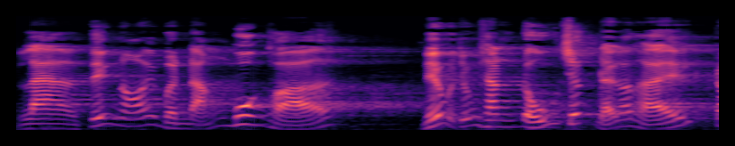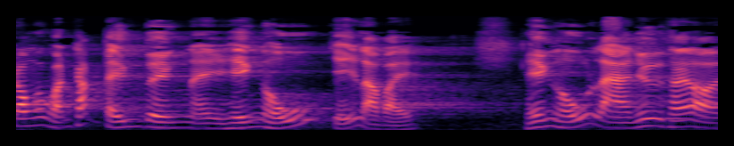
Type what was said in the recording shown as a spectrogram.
là tiếng nói bình đẳng, buông thở. Nếu mà chúng sanh đủ sức để có thể, trong cái khoảnh khắc hiện tiền này hiện hữu chỉ là vậy. Hiện hữu là như thế thôi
